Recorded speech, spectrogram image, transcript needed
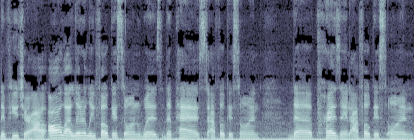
the future. I, all I literally focused on was the past. I focused on the present. I focused on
